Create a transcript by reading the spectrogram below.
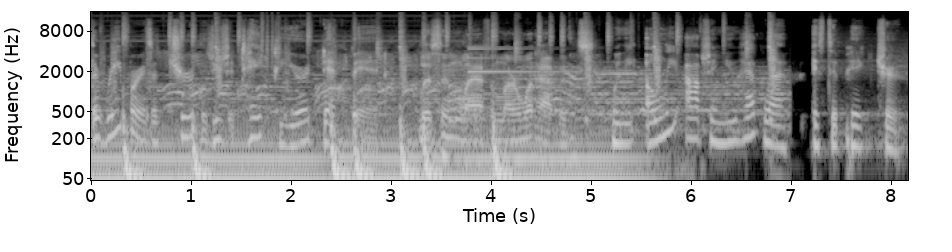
The Reaper is a truth that you should take to your deathbed Listen, laugh, and learn what happens. when the only option you have left is to pick truth.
